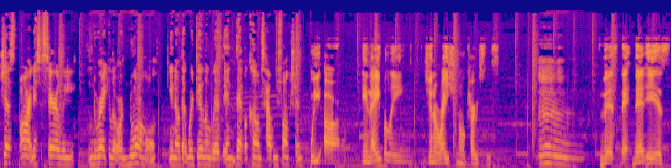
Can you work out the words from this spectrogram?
just aren't necessarily regular or normal, you know, that we're dealing with and that becomes how we function. We are enabling generational curses. Mm. That's that that is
